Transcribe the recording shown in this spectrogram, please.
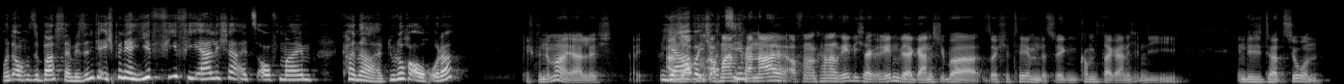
Und auch einen Sebastian. Wir sind ja, ich bin ja hier viel, viel ehrlicher als auf meinem Kanal. Du doch auch, oder? Ich bin immer ehrlich. Ja, also aber auf, ich auf meinem Kanal, auf meinem Kanal rede ich ja, reden wir ja gar nicht über solche Themen, deswegen komme ich da gar nicht in die, in die Situation.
